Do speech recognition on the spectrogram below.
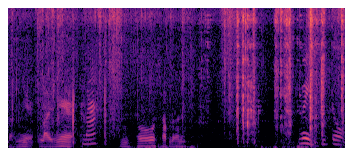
หลายแง่หลายแง่นะโอ้สับเลยนี่วิ่งที่ตม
